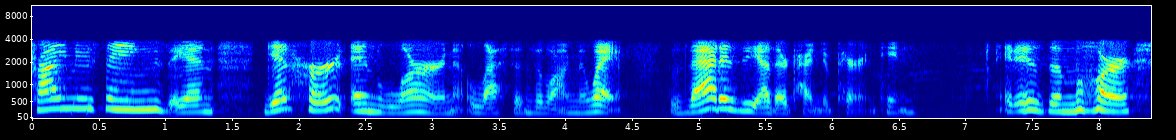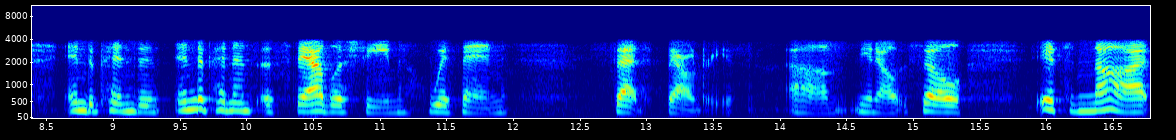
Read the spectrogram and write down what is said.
try new things and get hurt and learn lessons along the way. That is the other kind of parenting. It is the more independent independence establishing within set boundaries. Um, you know, so it's not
